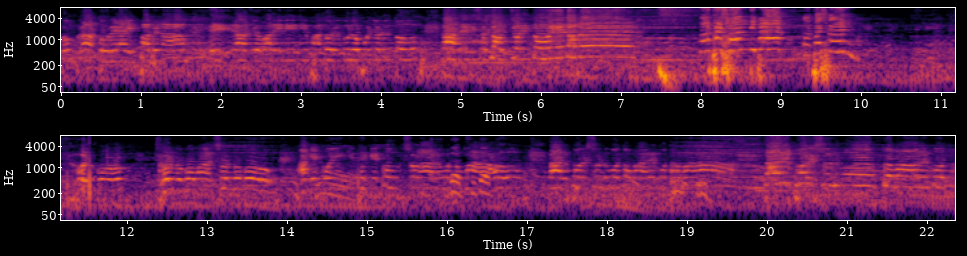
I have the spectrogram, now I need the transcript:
তোমরা তো রেয়াই পাবে না। এই রাজবাড়ির নীতি পাথরগুলো পর্যন্ত তাদের সাথে জর্জরিত হয়ে যাবে। কথা শোন দীপক কথা শোন। শুনব শুনব মা শুনব। আগে কইকি থেকে কৌশলার মতো মা। হোক তারপর শুনব তোমার কথা মা। তারপর শুনব তোমার কথা।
